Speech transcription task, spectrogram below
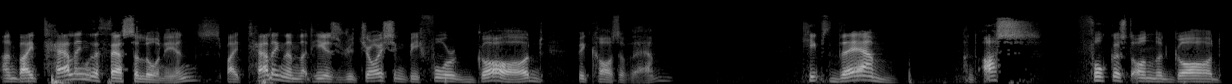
And by telling the Thessalonians, by telling them that he is rejoicing before God because of them, keeps them and us focused on the God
